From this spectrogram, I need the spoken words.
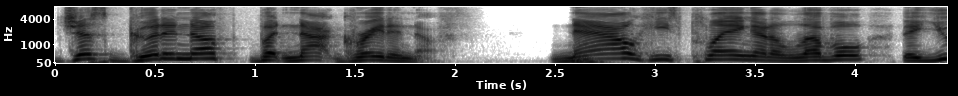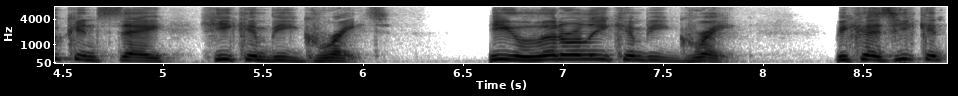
just good enough, but not great enough. Hmm. Now he's playing at a level that you can say he can be great. He literally can be great because he can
